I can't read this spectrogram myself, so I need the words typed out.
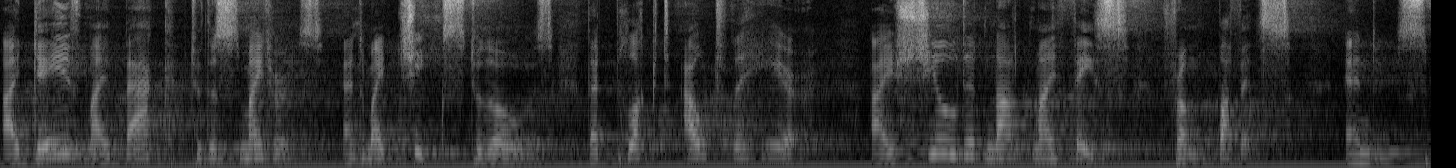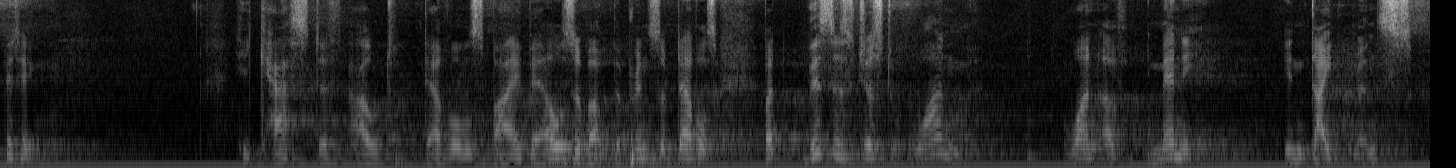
I gave my back to the smiters, and my cheeks to those that plucked out the hair. I shielded not my face from buffets and spitting. He casteth out devils by Beelzebub, the prince of devils. But this is just one, one of many indictments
